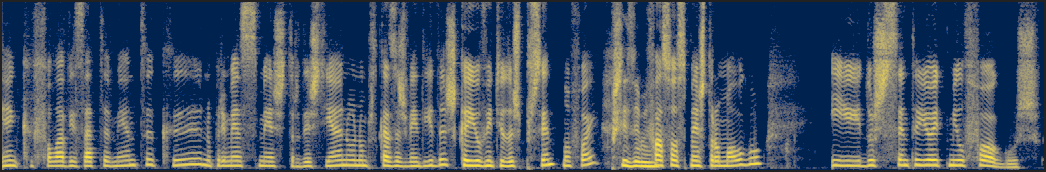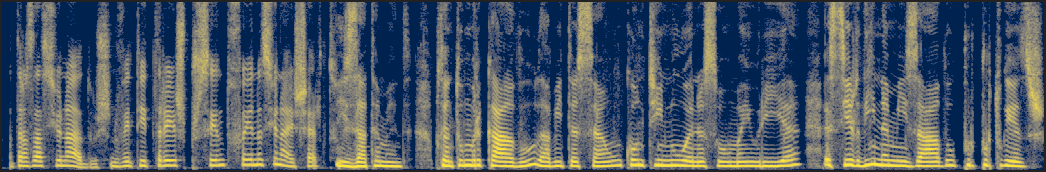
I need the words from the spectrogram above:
em que falava exatamente que no primeiro semestre deste ano o número de casas vendidas caiu 22%, não foi? Precisamente. Face ao semestre homólogo e dos 68 mil fogos transacionados, 93% foi a nacionais, certo? Exatamente. Portanto, o mercado da habitação continua, na sua maioria, a ser dinamizado por portugueses.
